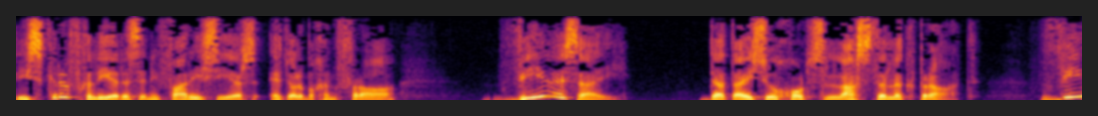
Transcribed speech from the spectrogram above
Die skrifgeleerdes en die fariseërs het hulle begin vra: "Wie is hy dat hy so godslasterlik praat? Wie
